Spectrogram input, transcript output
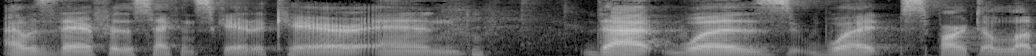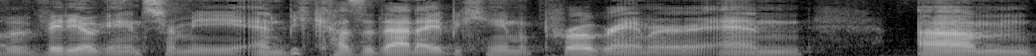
I was there for the second Scared to Care, and that was what sparked a love of video games for me. And because of that, I became a programmer. And um,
